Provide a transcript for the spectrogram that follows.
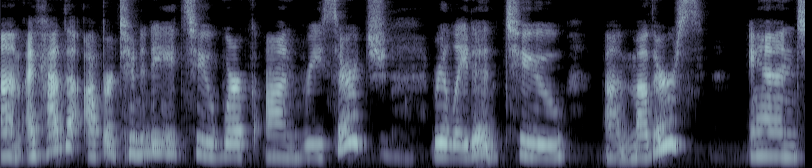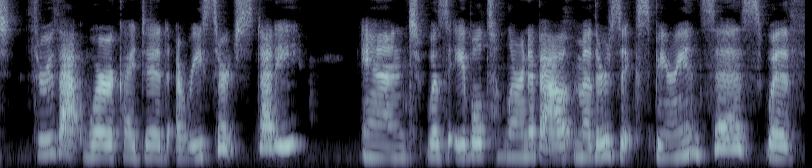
um, I've had the opportunity to work on research related to um, mothers. And through that work, I did a research study and was able to learn about mothers' experiences with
